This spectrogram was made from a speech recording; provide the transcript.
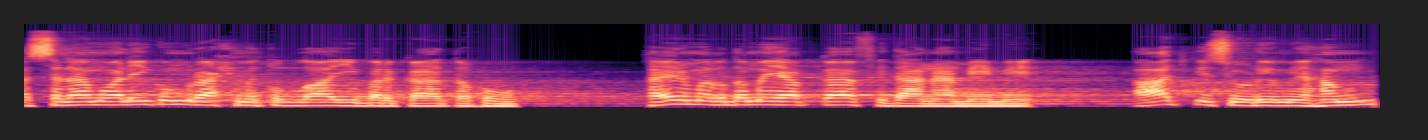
السلام علیکم ورحمۃ اللہ وبرکاتہ۔ خیر مقدم ہے آپ کا فدا نامے میں۔ آج کی ویڈیو میں ہم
